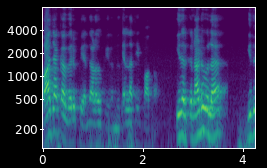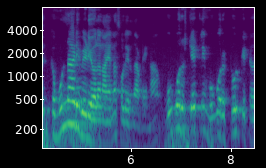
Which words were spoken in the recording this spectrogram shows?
பாஜக வெறுப்பு எந்த அளவுக்கு இருந்தது எல்லாத்தையும் பார்த்தோம். இதற்கு நடுவுல இதுக்கு முன்னாடி வீடியோவில் நான் என்ன சொல்லியிருந்தேன் அப்படின்னா ஒவ்வொரு ஸ்டேட்லையும் ஒவ்வொரு டூல் கிட்டு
